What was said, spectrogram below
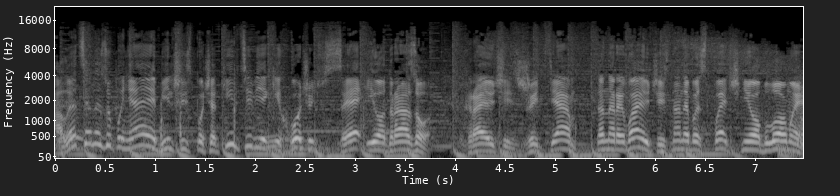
Але це не зупиняє більшість початківців, які хочуть все і одразу, граючись з життям та нариваючись на небезпечні обломи.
